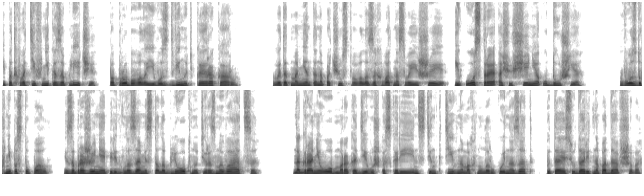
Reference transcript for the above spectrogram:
и, подхватив Ника за плечи, попробовала его сдвинуть к аэрокару. В этот момент она почувствовала захват на своей шее и острое ощущение удушья. Воздух не поступал. Изображение перед глазами стало блекнуть и размываться. На грани обморока девушка скорее инстинктивно махнула рукой назад, пытаясь ударить нападавшего.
